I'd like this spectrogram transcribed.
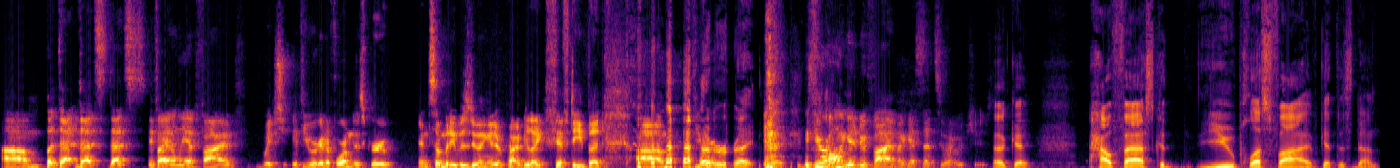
Um, but that that's that's if I only had five, which if you were going to form this group and somebody was doing it, it'd probably be like 50. But um, if, you were, right, right, exactly. if you were only going to do five, I guess that's who I would choose. Okay. How fast could you plus five get this done?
